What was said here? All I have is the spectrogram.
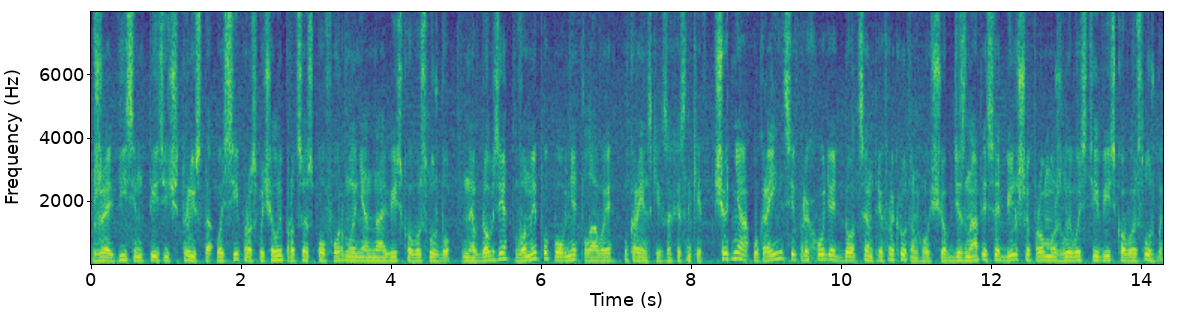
Вже 8300 осіб розпочали процес оформлення на військову службу. Невдовзі вони поповнять лави українських захисників. Щодня українці приходять до центрів рекрутингу, щоб дізнатися більше про можливості військової служби.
